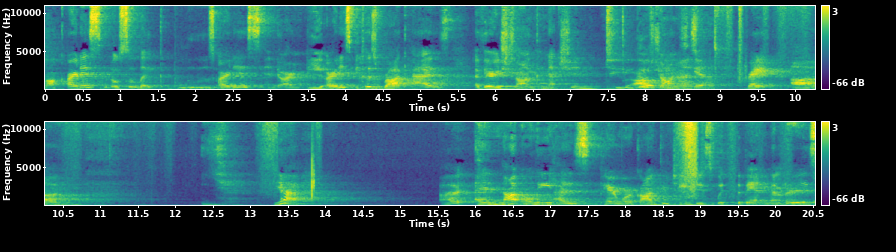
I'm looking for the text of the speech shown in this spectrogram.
rock artists but also like blues artists and R and B artists because rock has a very strong connection to All those genres Yeah. right? Um, yeah. Uh, and not only has Paramore gone through changes with the band members,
